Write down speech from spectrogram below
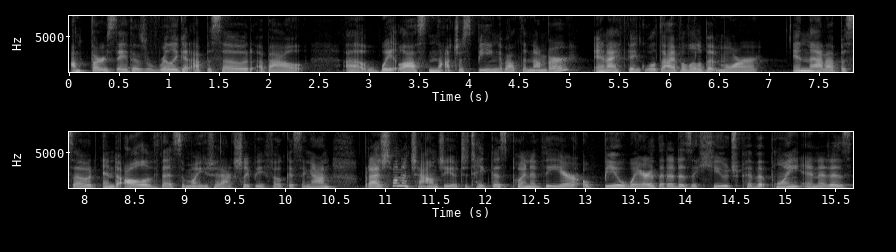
On Thursday, there's a really good episode about uh, weight loss not just being about the number. And I think we'll dive a little bit more in that episode into all of this and what you should actually be focusing on. But I just want to challenge you to take this point of the year, oh, be aware that it is a huge pivot point and it is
